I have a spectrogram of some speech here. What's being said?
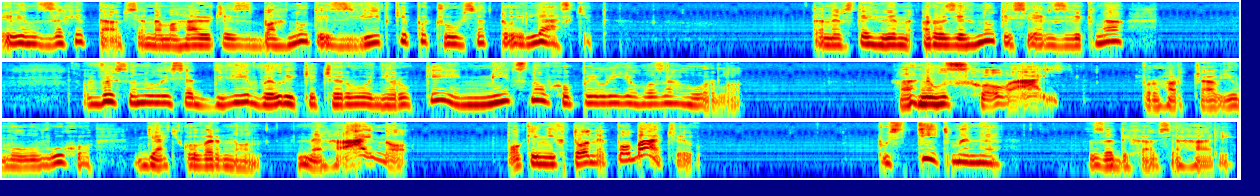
і він захитався, намагаючись збагнути, звідки почувся той ляскіт. Та не встиг він розігнутися, як з вікна висунулися дві великі червоні руки і міцно вхопили його за горло. Ану, сховай, прогарчав йому у вухо дядько Вернон. Негайно, поки ніхто не побачив. Пустіть мене, задихався Гаррі.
